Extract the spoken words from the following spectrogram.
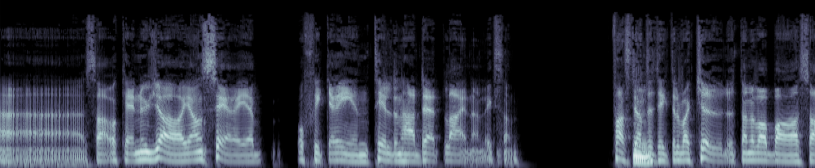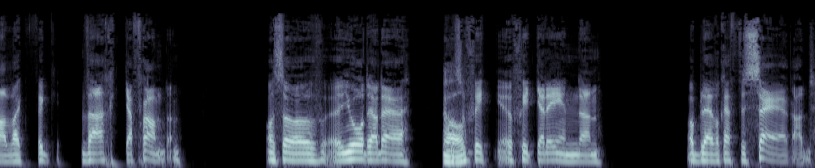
eh, så här, okej nu gör jag en serie och skickar in till den här deadlinen. Liksom. Fast jag Mm. inte tyckte det var kul, utan det var bara så här, jag fick verka fram den. Och så eh, gjorde jag det och Ja. så skick, skickade in den och blev refuserad.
